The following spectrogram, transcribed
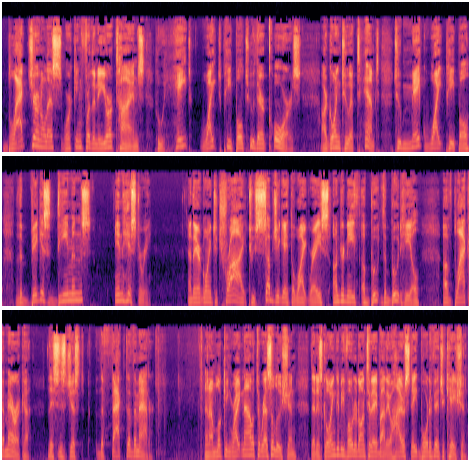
Black journalists working for the New York Times who hate white people to their cores are going to attempt to make white people the biggest demons in history and they are going to try to subjugate the white race underneath a boot the boot heel of black America. This is just the fact of the matter. And I'm looking right now at the resolution that is going to be voted on today by the Ohio State Board of Education.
